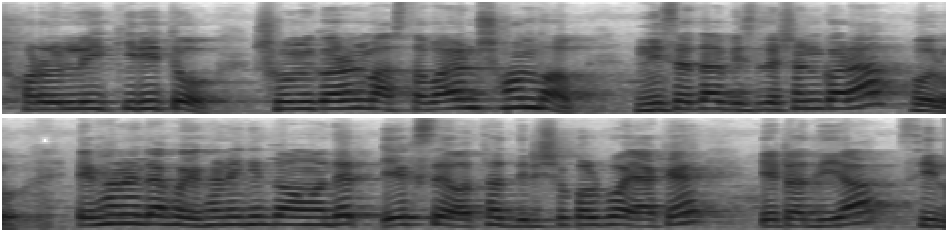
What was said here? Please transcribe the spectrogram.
সরলীকৃত সমীকরণ বাস্তবায়ন সম্ভব। নিচে তা বিশ্লেষণ করা হলো। এখানে দেখো, এখানে কিন্তু আমাদের এক্সে অর্থাৎ দৃশ্যকল্প একে এটা দিয়া ছিল।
